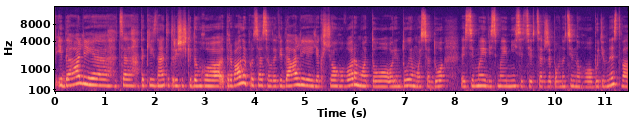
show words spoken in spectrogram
В ідеалі це такий, знаєте, трішечки довготривалий процес, але в ідеалі, якщо говоримо, то орієнтуємося до 7-8 місяців. Це вже повноцінного будівництва.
